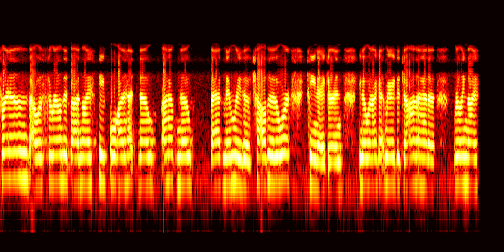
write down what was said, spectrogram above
friends. I was surrounded by nice people. I had no, I have no bad memories of childhood or teenager. And you know, when I got married to John, I had a really nice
